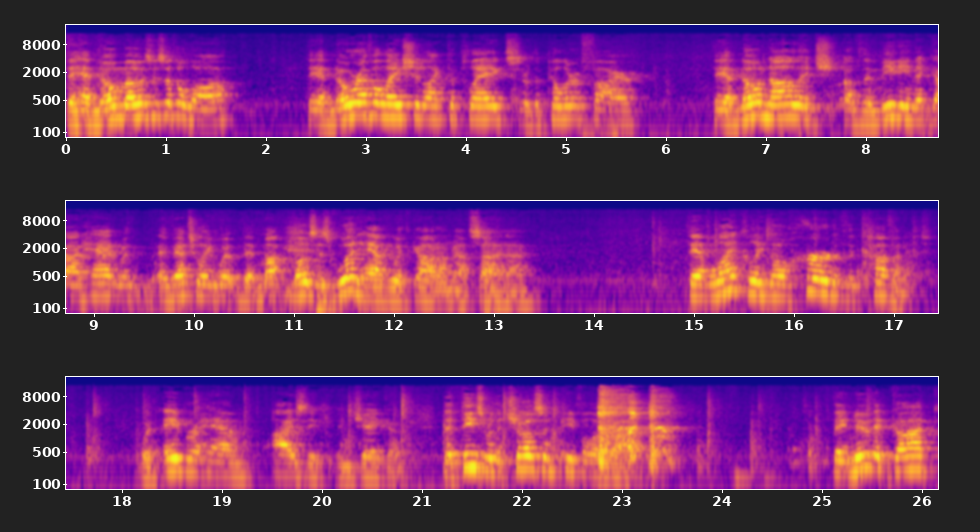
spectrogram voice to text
They had no Moses of the law, they had no revelation like the plagues or the pillar of fire. They had no knowledge of the meeting that God had with, eventually, with, that Mo- Moses would have with God on Mount Sinai. They have likely, though, heard of the covenant with Abraham, Isaac, and Jacob, that these were the chosen people of God. They knew that God,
